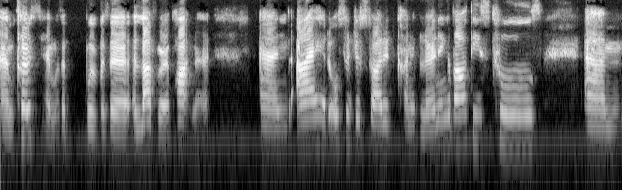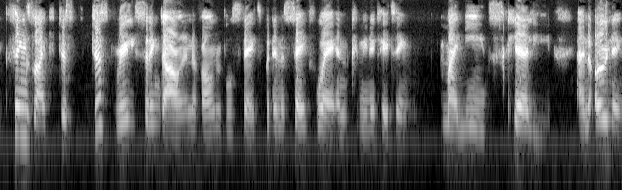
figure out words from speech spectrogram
um, close to him, with a with a, a lover, a partner. And I had also just started kind of learning about these tools, um, things like just just really sitting down in a vulnerable state, but in a safe way, and communicating my needs clearly and owning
